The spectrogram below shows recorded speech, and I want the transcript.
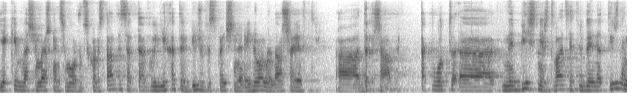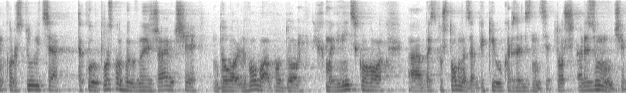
яким наші мешканці можуть скористатися та виїхати в більш безпечні регіони нашої держави. Так, от е, не більш ніж 20 людей на тиждень користуються такою послугою, виїжджаючи до Львова або до Хмельницького безкоштовно завдяки Укрзалізниці. Тож резюмуючи,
